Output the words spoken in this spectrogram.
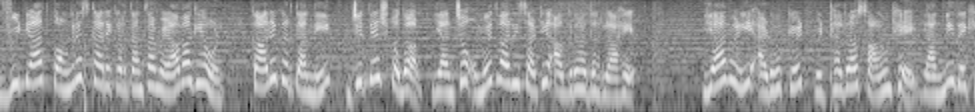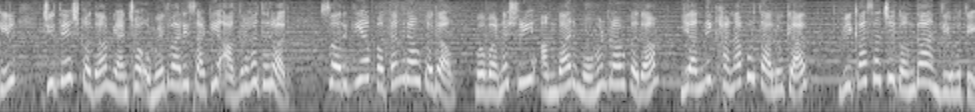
विट्यात काँग्रेस कार्यकर्त्यांचा मेळावा घेऊन कार्यकर्त्यांनी जितेश कदम यांच्या उमेदवारीसाठी आग्रह धरला आहे. यावेळी ॲडव्होकेट विठ्ठलराव साळुंखे यांनी देखील जितेश कदम यांच्या उमेदवारीसाठी आग्रह धरत स्वर्गीय पतंगराव कदम व वनश्री आमदार मोहनराव कदम यांनी खानापूर तालुक्यात विकासाची गंगा आणली होती.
